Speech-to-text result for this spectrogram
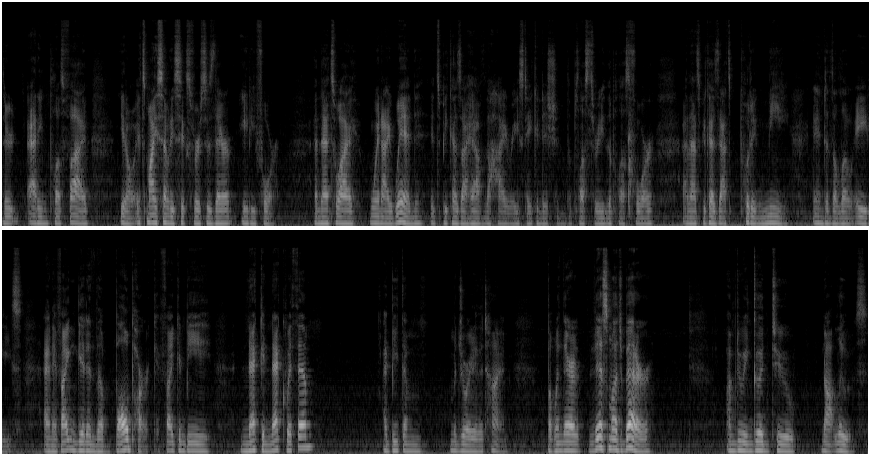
they're adding plus five, you know, it's my 76 versus their 84. And that's why when I win, it's because I have the high race day condition, the plus three, the plus four. And that's because that's putting me into the low 80s. And if I can get in the ballpark, if I can be neck and neck with them, I beat them majority of the time. But when they're this much better, I'm doing good to not lose.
